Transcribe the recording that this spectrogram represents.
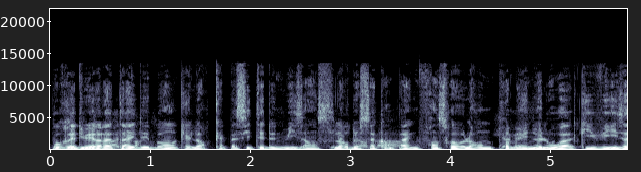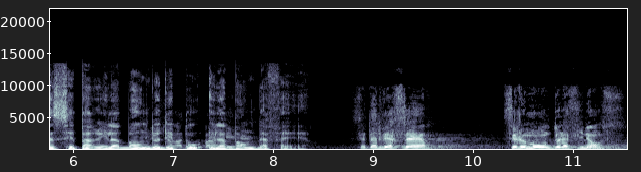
Pour réduire la taille des banques et leur capacité de nuisance lors de sa campagne, François Hollande promet une loi qui vise à séparer la banque de dépôt et la banque d'affaires. Cet adversaire, c'est le monde de la finance.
